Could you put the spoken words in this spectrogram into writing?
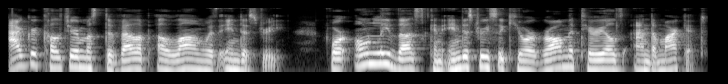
agriculture must develop along with industry, for only thus can industry secure raw materials and a market,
